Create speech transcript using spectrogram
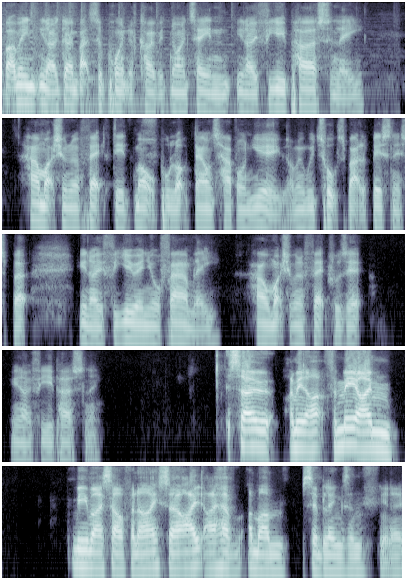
But I mean, you know, going back to the point of COVID 19, you know, for you personally, how much of an effect did multiple lockdowns have on you? I mean, we talked about the business, but, you know, for you and your family, how much of an effect was it, you know, for you personally? so I mean, for me, I'm me, myself, and I. So I, I have a mum, siblings, and you know,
